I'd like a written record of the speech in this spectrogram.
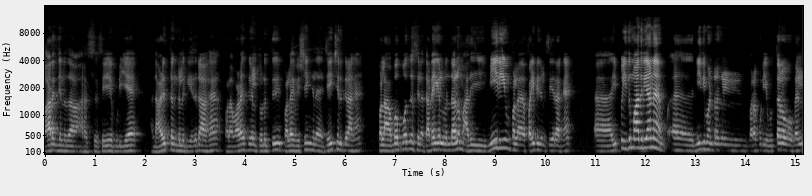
பாரதிய ஜனதா அரசு செய்யக்கூடிய அந்த அழுத்தங்களுக்கு எதிராக பல வழக்குகள் தொடுத்து பல விஷயங்களை ஜெயிச்சிருக்கிறாங்க. பல அவ்வப்போது சில தடைகள் வந்தாலும் அதை மீறியும் பல ஃபைட்டுகள் செய்கிறாங்க இப்போ இது மாதிரியான நீதிமன்றங்கள் வரக்கூடிய உத்தரவுகள்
